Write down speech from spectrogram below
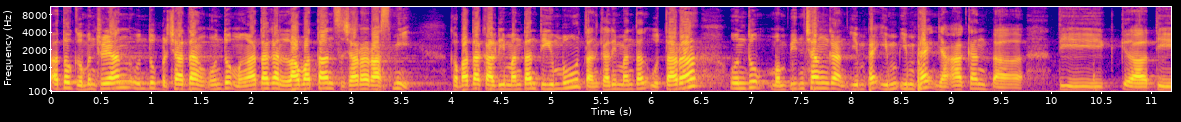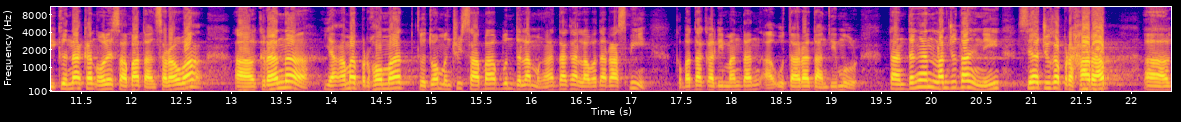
atau kementerian untuk bercadang untuk mengadakan lawatan secara rasmi kepada Kalimantan Timur dan Kalimantan Utara untuk membincangkan impak-impak yang akan uh, di, uh, dikenakan oleh Sabah dan Sarawak uh, kerana yang amat berhormat Ketua Menteri Sabah pun telah mengatakan lawatan rasmi kepada Kalimantan uh, Utara dan Timur. Dan dengan lanjutan ini, saya juga berharap uh,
